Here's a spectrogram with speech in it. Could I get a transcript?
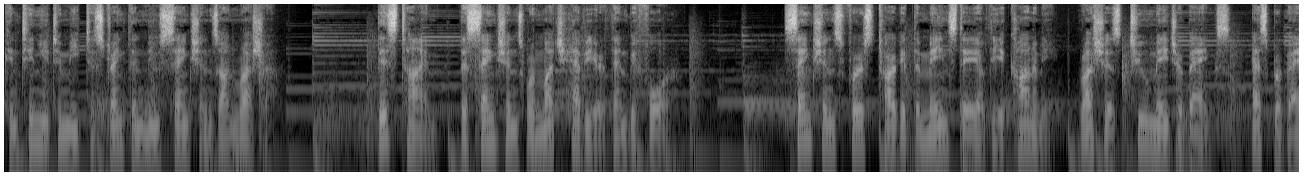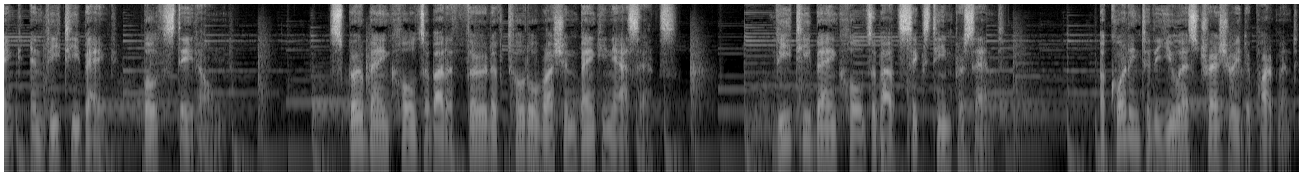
continue to meet to strengthen new sanctions on Russia. This time, the sanctions were much heavier than before. Sanctions first target the mainstay of the economy, Russia's two major banks, Sberbank and VTB Bank, both state-owned. Sberbank holds about a third of total Russian banking assets. VTB Bank holds about 16%. According to the U.S. Treasury Department,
